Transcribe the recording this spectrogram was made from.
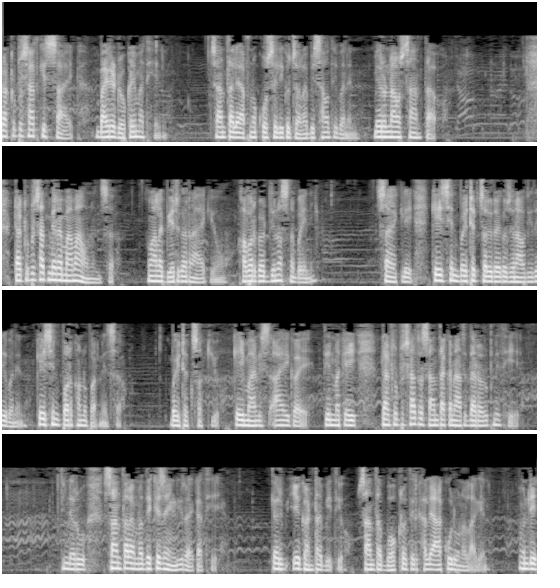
डाक्टर प्रसादकी सहायक बाहिर ढोकैमा थिइन्। शान्ताले आफ्नो कोसेलीको झला बिसाउँदै भनिन् मेरो नाउँ शान्ता हो। डाक्टर प्रसाद मेरा मामा हुनुहुन्छ। उहाँलाई भेट गर्न आएकी हुँ। खबर गरिदिनुहोस् न बहिनी। सहायकले केही छिन बैठक चलिरहेको जनाउ दिँदै भनिन् केही छिन पर्खनु पर्नेछ। बैठक सकियो। केही मानिस आए गए। तिनमा केही डाक्टर प्रसाद र शान्ताका नातेदारहरू पनि थिए। तिनीहरू शान्तालाई नदेखे चाहिँ हिँडिरहेका थिए। करिब एक घन्टा बित्यो। शान्ता भोक र तिर्खाले आकुल हुन लागेन्। उनले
